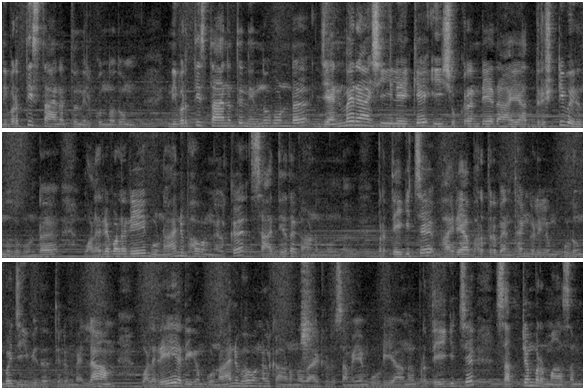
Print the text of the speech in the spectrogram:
നിവൃത്തി സ്ഥാനത്ത് നിൽക്കുന്നതും നിവൃത്തി സ്ഥാനത്ത് നിന്നുകൊണ്ട് ജന്മരാശിയിലേക്ക് ഈ ശുക്രന്റേതായ ദൃഷ്ടി വരുന്നതുകൊണ്ട് വളരെ വളരെ ഗുണാനുഭവങ്ങൾക്ക് സാധ്യത കാണുന്നുണ്ട്. പ്രത്യേകിച്ച് ഭാര്യാഭർത്തൃ ബന്ധങ്ങളിലും കുടുംബജീവിതത്തിലും എല്ലാം വളരെയധികം ഗുണാനുഭവങ്ങൾ കാണുന്നതായിട്ടൊരു സമയം കൂടിയാണ്. പ്രത്യേകിച്ച് സെപ്റ്റംബർ മാസം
